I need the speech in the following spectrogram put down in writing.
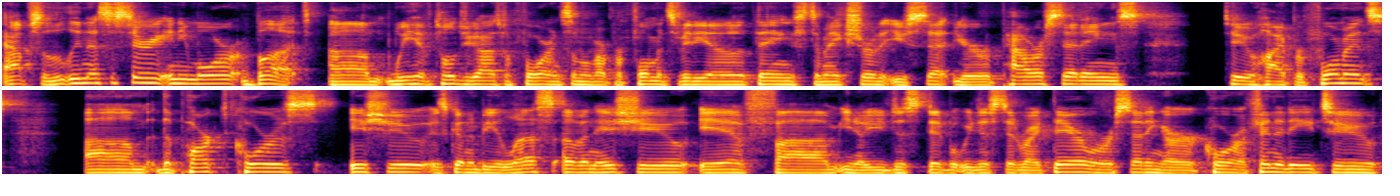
absolutely necessary anymore, but um, we have told you guys before in some of our performance video things to make sure that you set your power settings to high performance. Um, the parked cores issue is going to be less of an issue if um, you know you just did what we just did right there, where we're setting our core affinity to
